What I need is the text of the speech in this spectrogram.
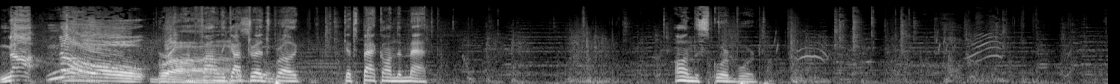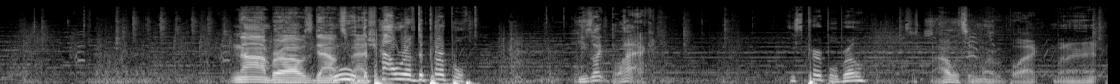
Nah, no, oh. bruh. Finally got let's Dreads, go. bro. Gets back on the map. On the scoreboard. Nah, bro, I was down Ooh, smashing. the power of the purple. He's like black. He's purple, bro. I would say more of a black, but alright.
